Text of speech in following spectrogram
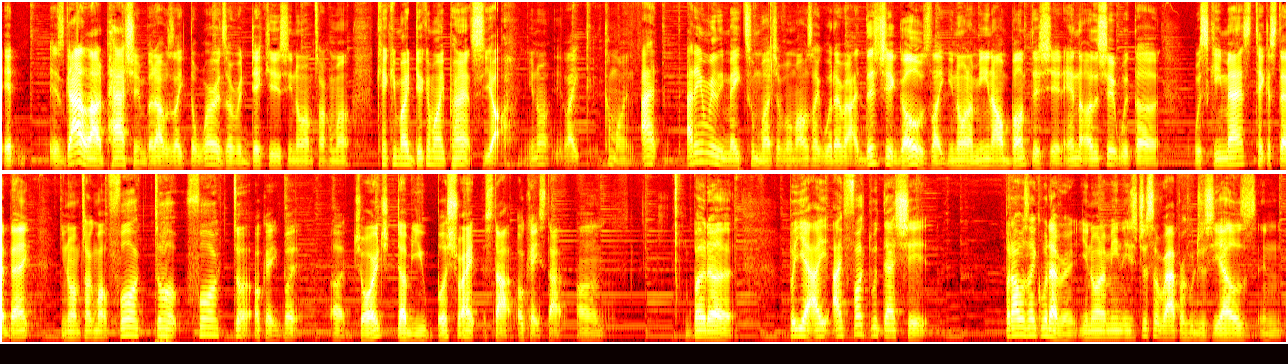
It it's got a lot of passion, but I was like, the words are ridiculous. You know what I'm talking about? Can't keep my dick in my pants. Yeah, you know, like, come on. I I didn't really make too much of them. I was like, whatever. I, this shit goes. Like, you know what I mean? I'll bump this shit and the other shit with uh with ski mask. Take a step back. You know what I'm talking about? Fucked up, fucked up. Okay, but uh George W. Bush, right? Stop. Okay, stop. Um, but uh, but yeah, I I fucked with that shit but I was like, whatever, you know what I mean? He's just a rapper who just yells and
